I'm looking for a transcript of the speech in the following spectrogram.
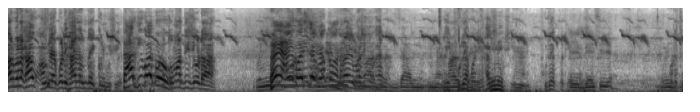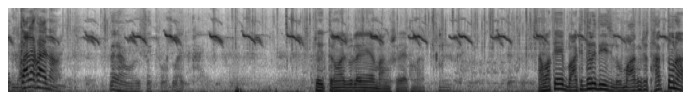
দর বেলা খাও আমি একবারই খাই দাম তো এক্ষুনি বসে তার কি করব? তোমার দিয়েছি ওটা। আমি মরি যাই সব? হ্যাঁ, ফুলে পানি এই বেশি ওই- কারা খায় না? চৈত্র মাসে ভাই খায়। চৈত্র মাস বলে আমি আর মাংস এখন আর আমাকে বাটি ধরে দিয়েছিল মাংস থাকতো না।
